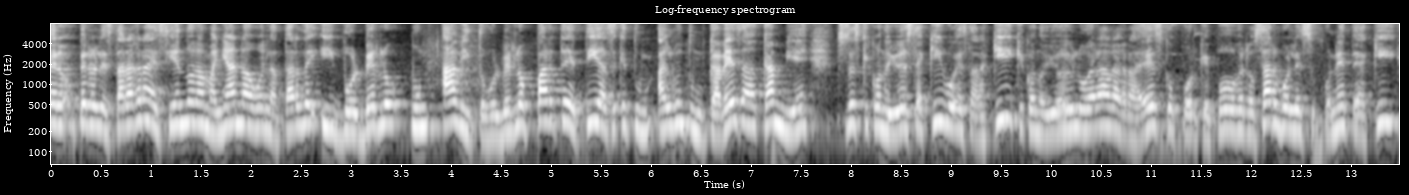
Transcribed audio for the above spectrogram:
Pero, pero el estar agradeciendo en la mañana o en la tarde y volverlo un hábito, volverlo parte de ti, hace que tu, algo en tu cabeza cambie. Entonces, que cuando yo esté aquí, voy a estar aquí, que cuando yo doy lugar agradezco porque puedo ver los árboles, suponete aquí,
